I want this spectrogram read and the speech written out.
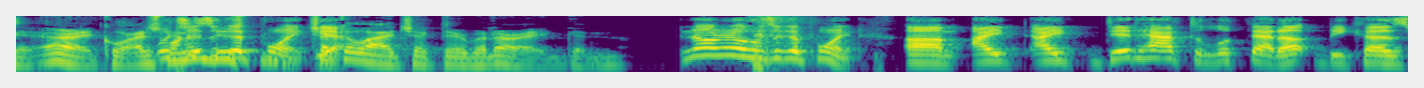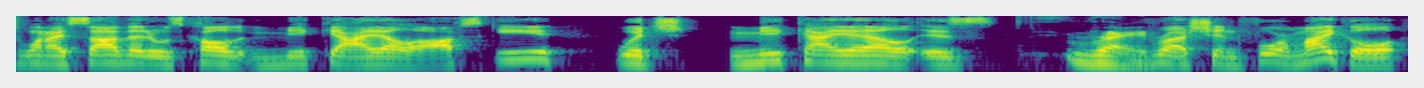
okay, all right, cool. I just Which wanted is to a good point, check yeah. a lie check there, but all right, good. No, no, it was a good point. Um, I I did have to look that up because when I saw that it was called Mikhailovsky, which Mikhail is Right. Russian for Michael.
